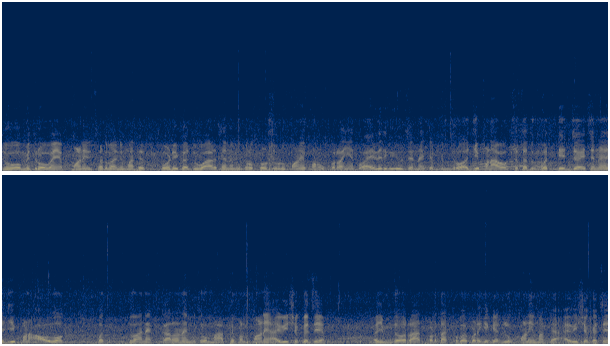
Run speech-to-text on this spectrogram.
જો મિત્રો, હવે અહીંયા પાણી ચડવાની માથે થોડીક જ વાર છે ને મિત્રો, થોડું થોડું પાણી પણ ઉપર અહીંયા તો આવી જ ગયું છે ને, કેમ કે મિત્રો, હજી પણ આવક સતત વધતી જ જાય છે ને, હજી પણ આવક વધવાને કારણે મિત્રો માથે પણ પાણી આવી શકે છે. હજી મિત્રો રાત પડતા ખબર પડે કે કેટલું પાણી માથે આવી શકે છે.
